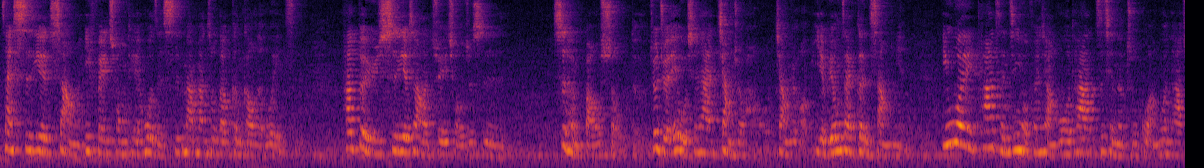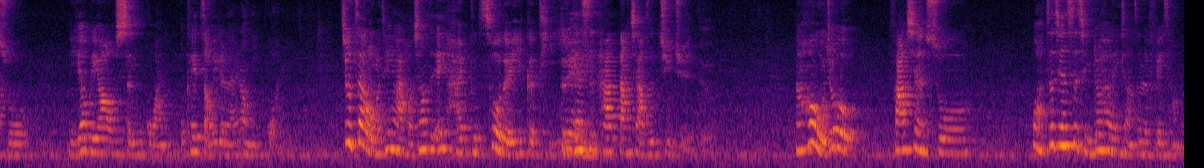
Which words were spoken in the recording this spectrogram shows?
在事业上一飞冲天，或者是慢慢做到更高的位置。他对于事业上的追求就是是很保守的，就觉得哎，我现在这样就好，这样就好，也不用再更上面。因为他曾经有分享过，他之前的主管问他说：“你要不要升官？我可以找一个人来让你管。”就在我们听来好像是哎还不错的一个提议，但是他当下是拒绝的。然后我就发现说，哇，这件事情对他的影响真的非常的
